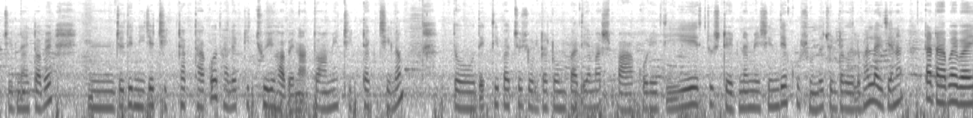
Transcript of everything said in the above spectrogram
উচিত নয়। তবে যদি নিজে ঠিকঠাক থাকো তাহলে কিছুই হবে না। তো আমি ঠিকঠাক ছিলাম। তো দেখতেই পাচ্ছ চুলটা টুম্পা দিয়ে আমার স্পা করে দিয়ে একটু স্ট্রেটনার মেশিন দিয়ে খুব সুন্দর চুলটা করে ভালো লাগছে না? Tata, bye bye.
